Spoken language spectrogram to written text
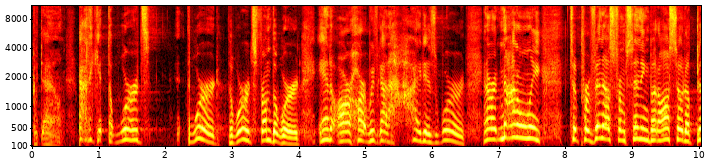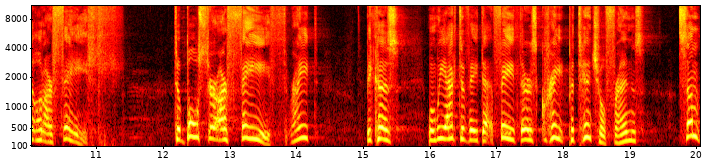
go down. Got to get the words the word, the words from the word in our heart. We've got to hide his word. And our, not only to prevent us from sinning, but also to build our faith, to bolster our faith, right? Because when we activate that faith, there's great potential, friends. Some,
